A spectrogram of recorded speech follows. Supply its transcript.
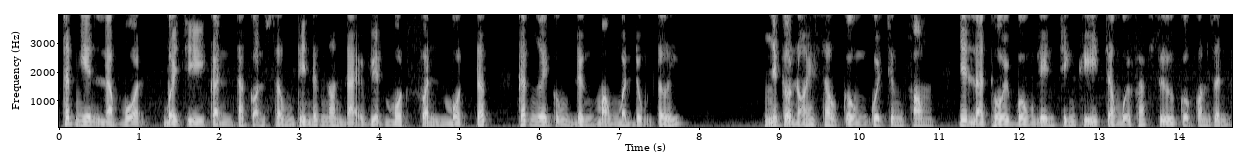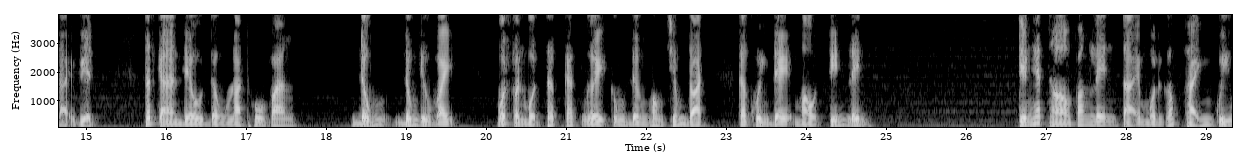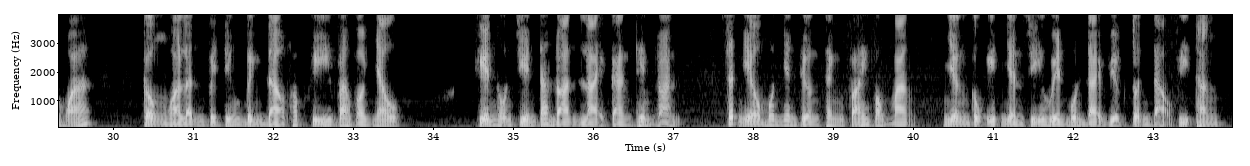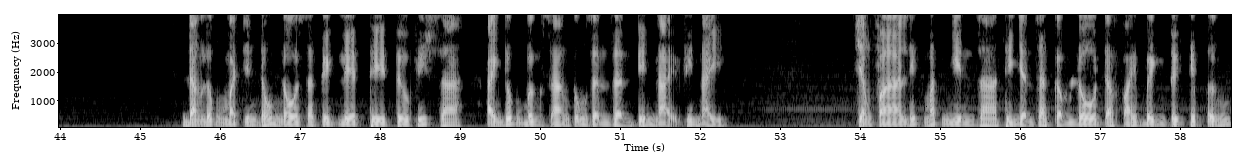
Tất nhiên là muộn bởi chỉ cần ta còn sống thì nước non Đại Việt một phân một tấc, các ngươi cũng đừng mong mà đụng tới. Những câu nói sau cùng của Trương Phong như là thổi bùng lên chính khí trong mỗi pháp sư của con dân Đại Việt. Tất cả đều đồng loạt hô vang. Đúng, đúng như vậy. Một phần một tấc các người cũng đừng mong chiếm đoạt. Các huynh đệ mau tiến lên. Tiếng hét hò vang lên tại một góc thành quý hóa cộng hòa lẫn với tiếng bình đào pháp khí va vào nhau, khiến hỗn chiến đá loạn lại càng thêm loạn. Rất nhiều môn nhân thường thanh phái vong mạng, nhưng cũng ít nhân sĩ huyền môn đại việc tuấn đạo phi thăng. Đang lúc mà chiến đấu nổ ra kịch liệt thì từ phía xa, ánh đúc bừng sáng cũng dần dần tiến lại phía này. Chàng phà liếc mắt nhìn ra thì nhận ra cầm lô đã phái bình tới tiếp ứng,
